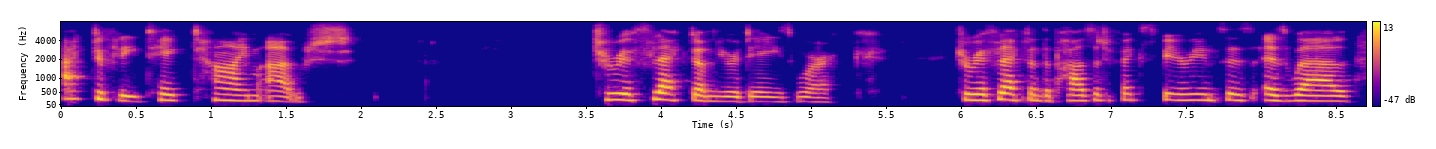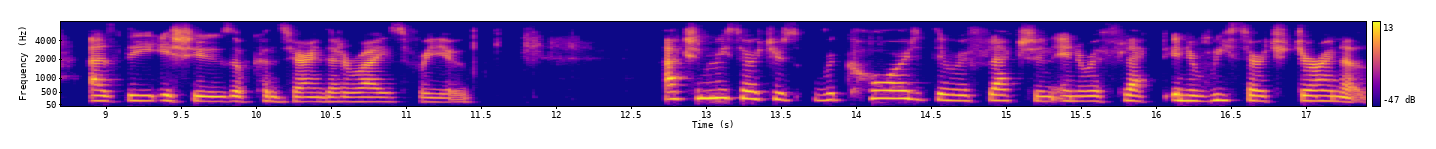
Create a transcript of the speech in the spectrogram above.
actively take time out to reflect on your day's work, to reflect on the positive experiences as well as the issues of concern that arise for you. Action researchers record their reflection in a reflect in a research journal.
